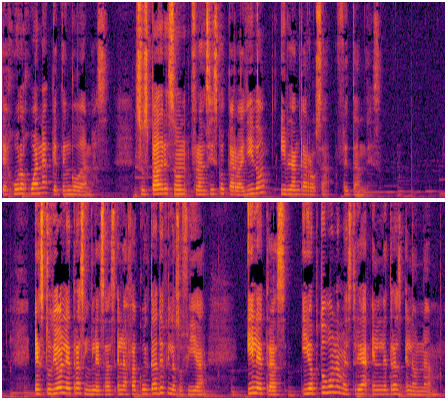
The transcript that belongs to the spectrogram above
Te juro Juana que tengo ganas. Sus padres son Francisco Carballido y Blanca Rosa Fetández. Estudió letras inglesas en la Facultad de Filosofía y Letras y obtuvo una maestría en letras en la UNAM.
